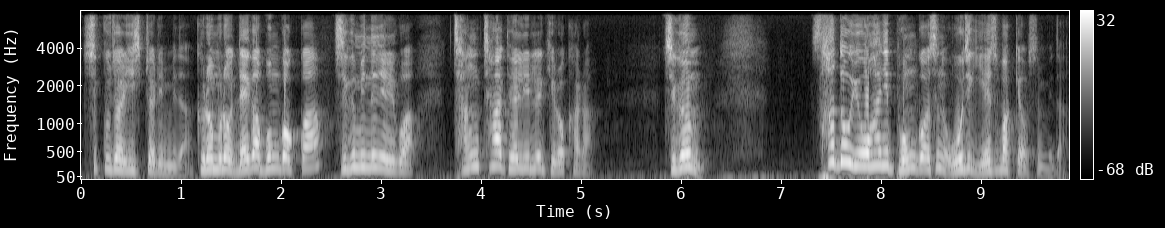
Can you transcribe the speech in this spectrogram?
19절, 20절입니다. 그러므로 내가 본 것과 지금 있는 일과 장차 될 일을 기록하라. 지금 사도 요한이 본 것은 오직 예수밖에 없습니다.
